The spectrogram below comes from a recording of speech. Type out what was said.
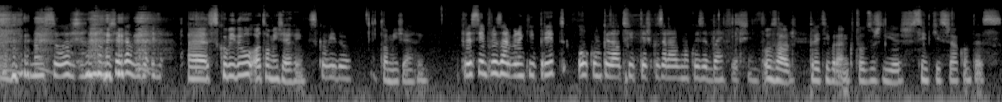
não sou, já não me cheira bem. Uh, Scooby-Doo ou Tommy Jerry? Scooby-Doo. Tommy Jerry. Para sempre usar branco e preto ou com cada outfit teres que usar alguma coisa bem fluorescente? Usar preto e branco todos os dias. Sinto que isso já acontece.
